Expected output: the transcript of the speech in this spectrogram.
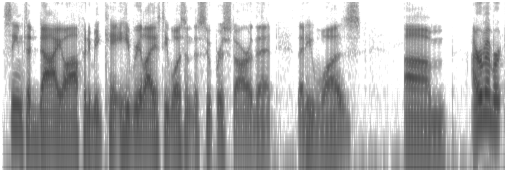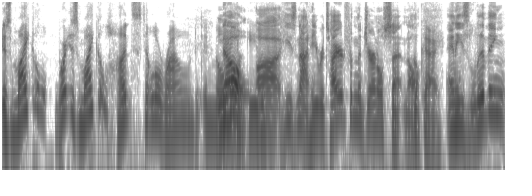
seemed to die off, and he became he realized he wasn't the superstar that that he was. Um, I remember is Michael where is Michael Hunt still around in Milwaukee? No, uh, he's not. He retired from the Journal Sentinel. Okay. And he's living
